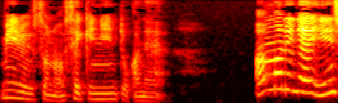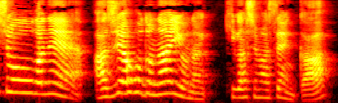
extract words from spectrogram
見るその責任とかね、あんまりね、印象がね、アジアほどないような気がしませんか？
